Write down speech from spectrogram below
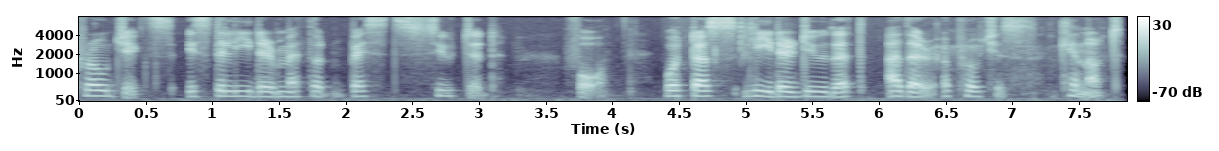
projects is the Leader method best suited for? What does Leader do that other approaches cannot?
